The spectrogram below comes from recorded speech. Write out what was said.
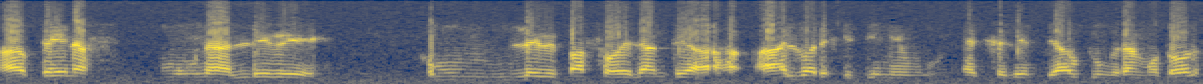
apenas una leve, paso adelante a, Álvarez que tiene un excelente auto, un gran motor.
